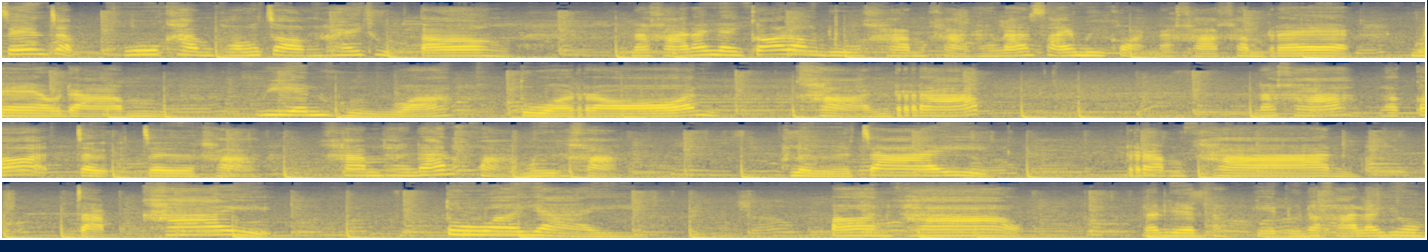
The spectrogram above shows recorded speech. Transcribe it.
เส้นจับคู่คำคล้องจองให้ถูกต้อง นะคะนักเรียนก็ลองดูคำค่ะทางด้านซ้ายมือก่อนนะคะคำแรก แมวดำเวียนหัว ตัวร้อน ขานรับนะคะ แล้วก็เจอเจอค่ะคำทางด้านขวามือค่ะ เผลอใจรำคาญ จับไข้ ตัวใหญ่ ป้อนข้าว นักเรียนสังเกตดูนะคะ แล้วโยง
